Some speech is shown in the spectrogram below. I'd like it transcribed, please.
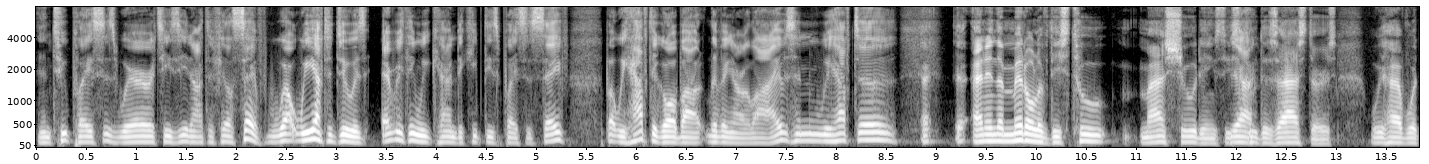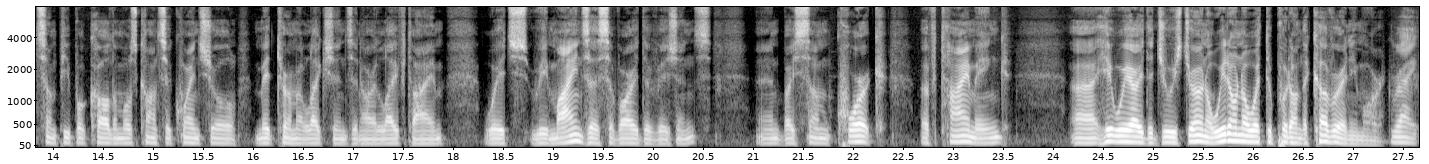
in two places where it's easy not to feel safe. What we have to do is everything we can to keep these places safe, but we have to go about living our lives, and we have to. And in the middle of these two mass shootings, these Yeah. two disasters, we have what some people call the most consequential midterm elections in our lifetime, which reminds us of our divisions. And by some quirk of timing, uh, here we are at the Jewish Journal. We don't know what to put on the cover anymore. Right.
